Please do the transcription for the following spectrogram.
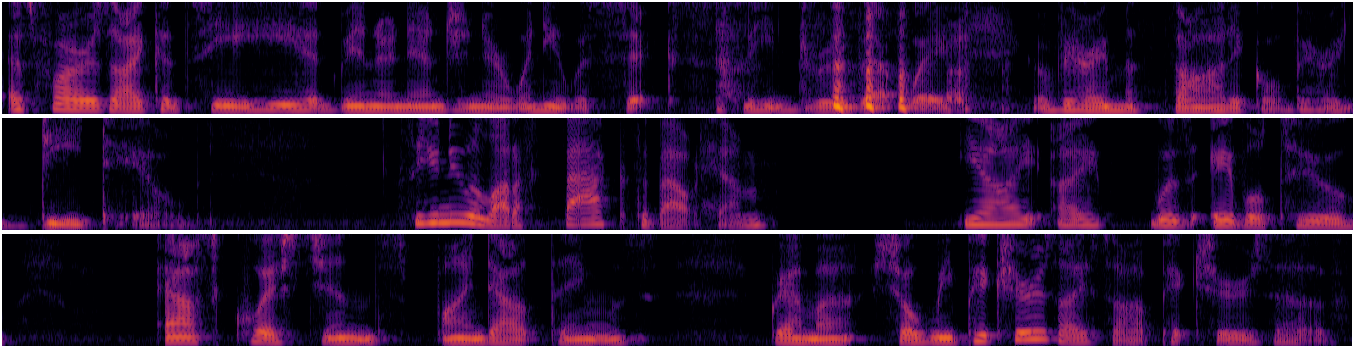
as far as I could see, he had been an engineer when he was six. He drew that way, very methodical, very detailed. So you knew a lot of facts about him. Yeah, I, I was able to ask questions, find out things. Grandma showed me pictures. I saw pictures of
